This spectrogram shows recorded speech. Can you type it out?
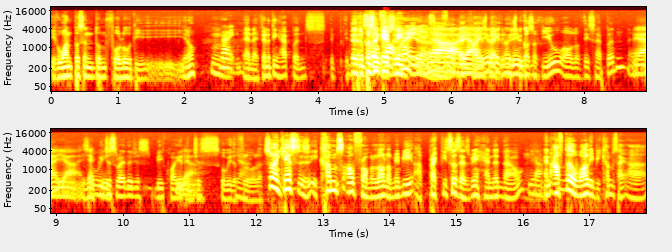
if one person don't follow the, you know, Mm. Right. and if anything happens, it, it The- the person back. gets fault, blamed. right? Yeah, Yeah, yeah, yeah, yeah, backfires back. You know, it's because of you all of this happened. and, Yeah, you know, yeah, So exactly. we just rather just be quiet Yeah. and just go with the Yeah. flow. lah. So I guess it comes out from a lot of maybe uh, practices that's been handed down, Yeah. and after a while it becomes like uh,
